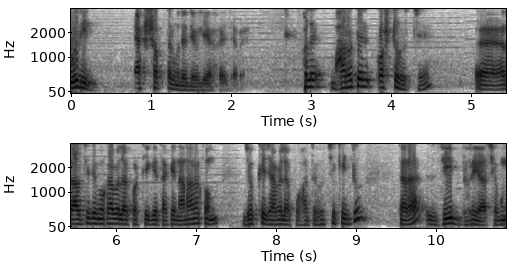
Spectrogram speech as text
উইদিন এক সপ্তাহের মধ্যে দেউলিয়া হয়ে যাবে। ফলে ভারতের কষ্ট হচ্ছে রাজনীতি মোকাবেলা করতে গিয়ে তাকে নানা রকম ঝক্কি ঝামেলা পোহাতে হচ্ছে, কিন্তু তারা জিদ ধরে আছে এবং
